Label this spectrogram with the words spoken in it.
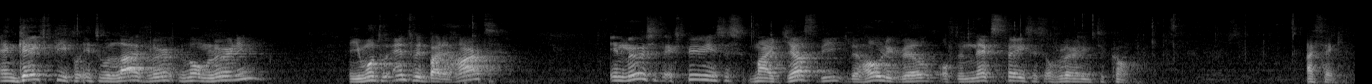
engage people into a lifelong learning, and you want to enter it by the heart, immersive experiences might just be the holy grail of the next phases of learning to come. I thank you.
